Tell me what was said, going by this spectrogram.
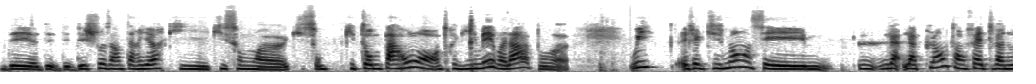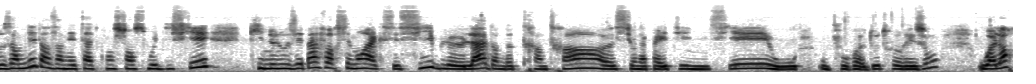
des, des, des, choses intérieures qui, qui sont euh, qui sont qui tournent pas rond entre guillemets voilà pour euh, oui effectivement c'est la, la, plante en fait va nous emmener dans un état de conscience modifié qui ne nous est pas forcément accessible là dans notre train-train euh, si on n'a pas été initié ou, ou pour d'autres raisons. Ou alors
